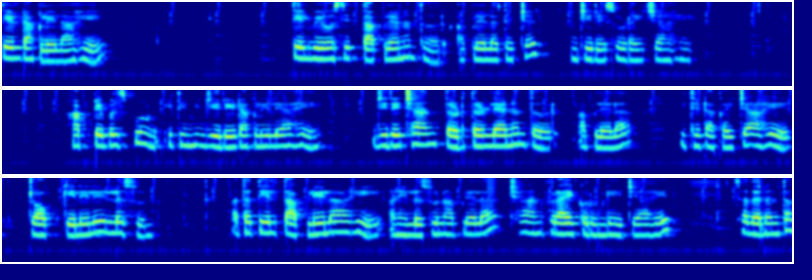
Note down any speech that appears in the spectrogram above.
तेल टाकलेलं आहे. तेल व्यवस्थित तापल्यानंतर आपल्याला त्याच्यात जिरे सोडायचे आहे. हाफ टेबलस्पून इथे मी जिरे टाकलेले आहे. जिरे छान तडतडल्यानंतर आपल्याला इथे टाकायचे आहेत चॉप केलेले लसूण. आता तेल तापलेलं आहे आणि लसूण आपल्याला छान फ्राय करून घ्यायचे आहेत. साधारणतः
